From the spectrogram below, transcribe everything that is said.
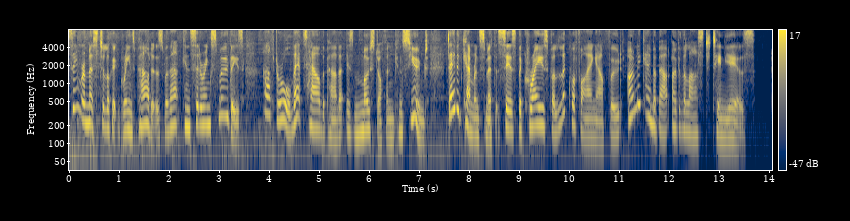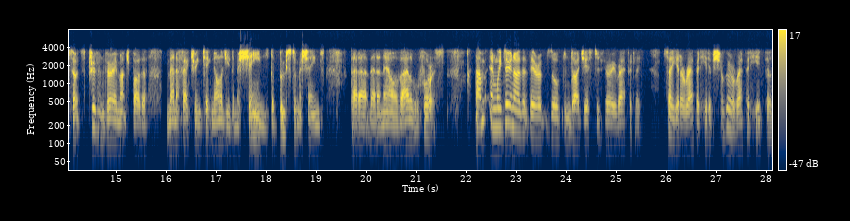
It seemed remiss to look at greens powders without considering smoothies. After all, that's how the powder is most often consumed. David Cameron Smith says the craze for liquefying our food only came about over the last 10 years. So it's driven very much by the manufacturing technology, the machines, the booster machines that are, that are now available for us. Um, and we do know that they're absorbed and digested very rapidly. So you get a rapid hit of sugar, a rapid hit of,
